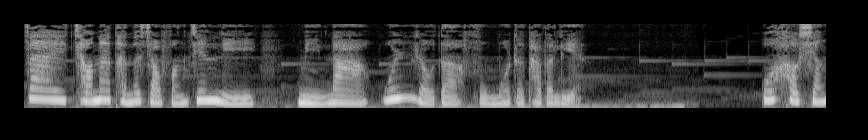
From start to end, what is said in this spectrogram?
在乔纳坦的小房间里，米娜温柔的抚摸着他的脸。我好想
